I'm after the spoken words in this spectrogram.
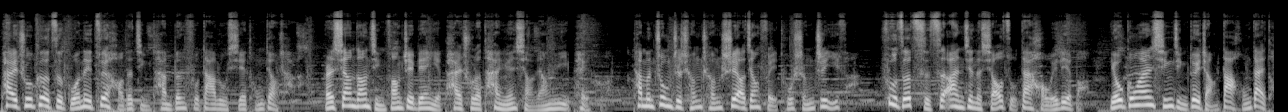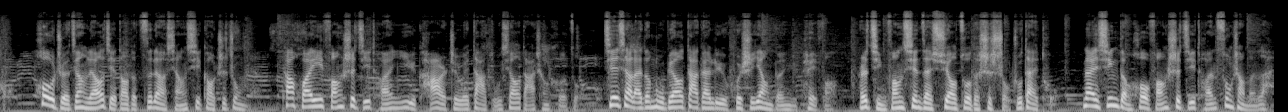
派出各自国内最好的警探奔赴大陆协同调查。而香港警方这边也派出了探员小梁予以配合。他们众志成城，是要将匪徒绳之以法。负责此次案件的小组代号为猎豹，由公安刑警队长大红带头。后者将了解到的资料详细告知众人。他怀疑房氏集团已与卡尔这位大毒枭达成合作，接下来的目标大概率会是样本与配方。而警方现在需要做的是守株待兔，耐心等候房氏集团送上门来。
